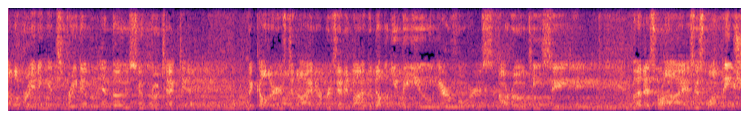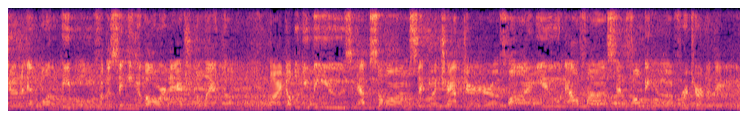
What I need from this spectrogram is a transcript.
celebrating its freedom and those who protect it. The colors tonight are presented by the WVU Air Force, ROTC. Let us rise as one nation and one people for the singing of our national anthem by WVU's Epsilon Sigma chapter of Phi Mu Alpha Sinfonia Fraternity.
